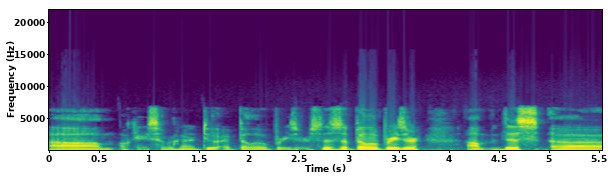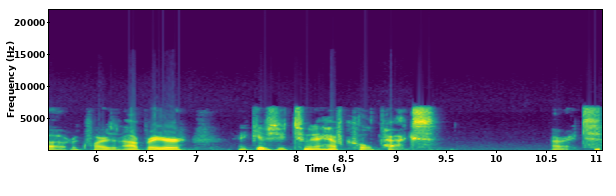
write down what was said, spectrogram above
Um, okay, so we're going to do a bellow breezer. So this is a bellow breezer. Um, this uh, requires an operator. And it gives you two and a half coal packs. All right.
